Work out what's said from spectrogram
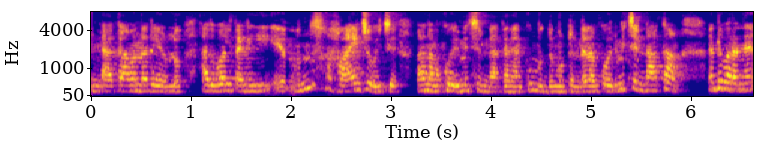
ഉണ്ടാക്കാവുന്നതേ ഉള്ളൂ. അതുപോലെ തന്നെ ഈ ഒന്ന് സഹായം ചോദിച്ച് അത് നമുക്ക് ഒരുമിച്ച് ഉണ്ടാക്കാൻ ഞങ്ങൾക്കും ബുദ്ധിമുട്ടുണ്ട് നമുക്ക് ഒരുമിച്ച് ഉണ്ടാക്കാം എന്ന് പറഞ്ഞ്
